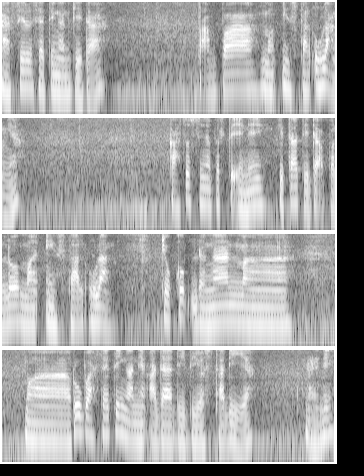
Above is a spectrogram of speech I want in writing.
hasil settingan kita tanpa menginstal ulang ya. Kasusnya seperti ini kita tidak perlu menginstal ulang. Cukup dengan me merubah settingan yang ada di BIOS tadi ya. Nah ini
